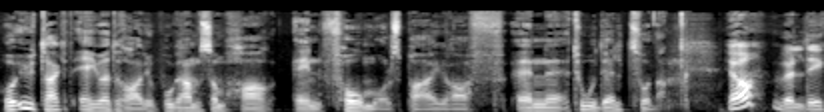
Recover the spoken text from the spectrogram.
Og Utakt er jo et radioprogram som har en formålsparagraf. En eh, todelt sådan. Ja, veldig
